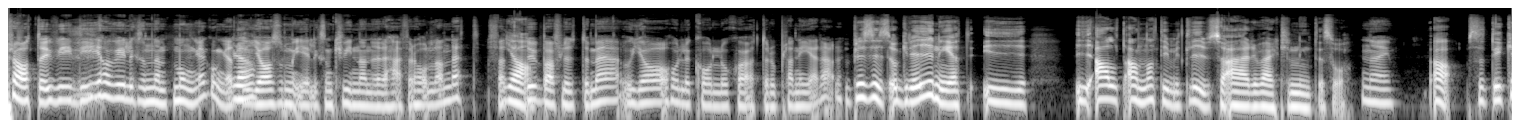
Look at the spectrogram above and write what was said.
pratar, vi, det har vi liksom nämnt många gånger, att Ja. det är jag som är liksom kvinnan i det här förhållandet. För att Ja. du bara flyter med och jag håller koll och sköter och planerar. Precis, och grejen är att i, i allt annat i mitt liv så är det verkligen inte så. Nej, Ja, så det,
